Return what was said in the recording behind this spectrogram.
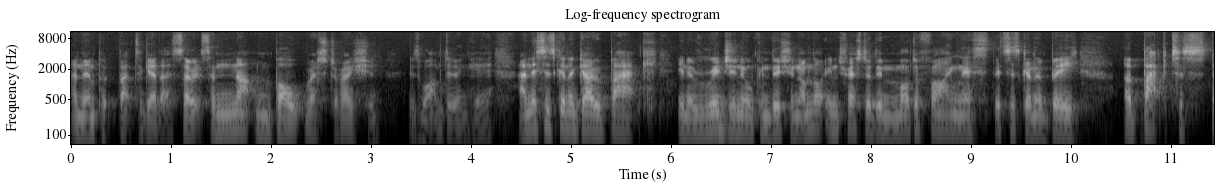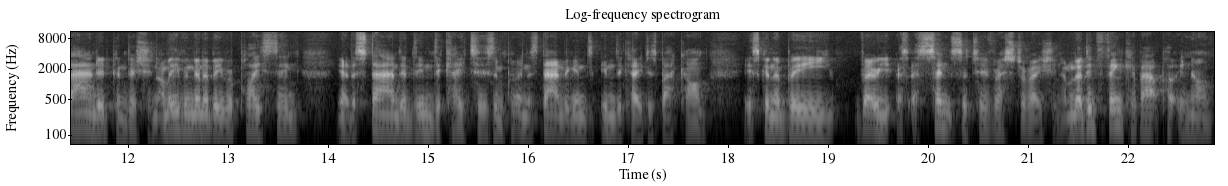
and then put back together. So it's a nut and bolt restoration is what I'm doing here. And this is going to go back in original condition. I'm not interested in modifying this. This is going to be a back to standard condition. I'm even going to be replacing you know, the standard indicators and putting the standard in indicators back on. It's going to be very a, a sensitive restoration. I mean, I did think about putting on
